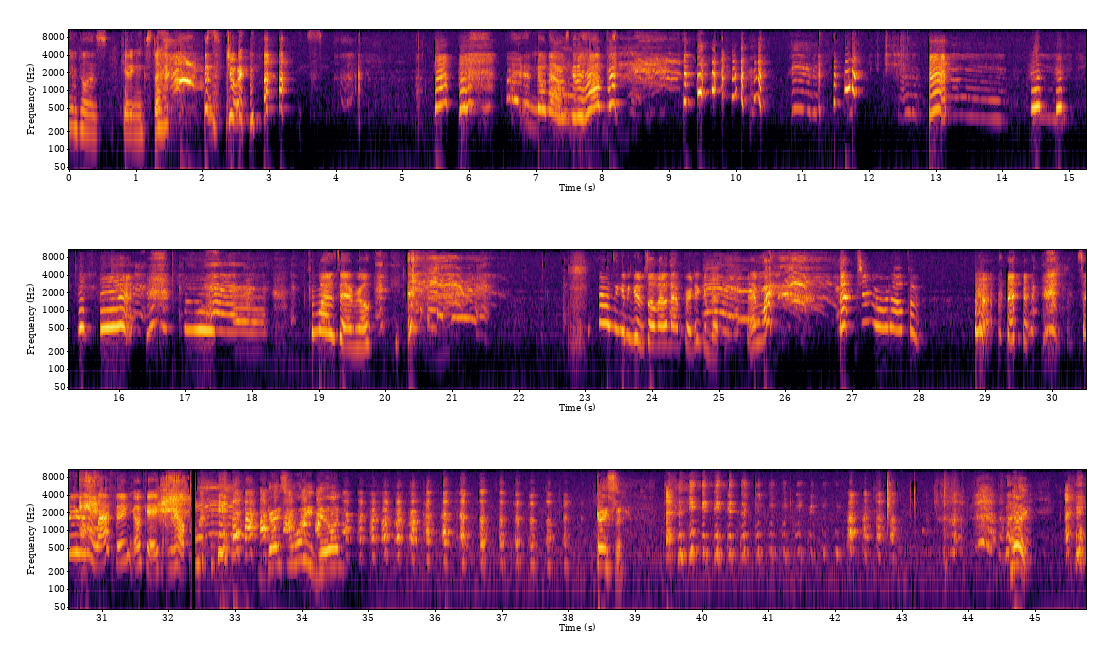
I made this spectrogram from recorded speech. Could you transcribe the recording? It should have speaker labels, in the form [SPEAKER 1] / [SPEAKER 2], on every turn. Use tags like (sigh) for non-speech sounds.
[SPEAKER 1] Samuel is getting stuff (laughs) in his joy box. I didn't know that was gonna happen. Come on, Samuel. How's he gonna get himself out of that predicament? And my you won't help him. so you're really laughing? Okay, I'm gonna help (laughs) him.
[SPEAKER 2] Grayson, what are you doing? Grayson. Hey, (laughs)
